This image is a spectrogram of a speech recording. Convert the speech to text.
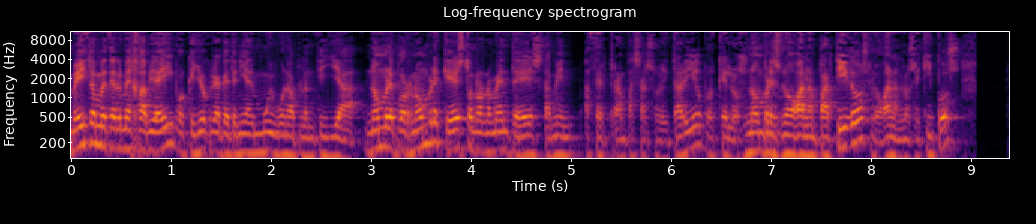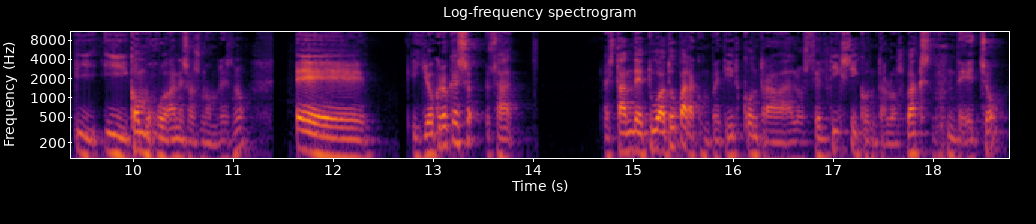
Me hizo meterme Javi ahí porque yo creía que tenían muy buena plantilla, nombre por nombre, que esto normalmente es también hacer trampas al solitario, porque los nombres no ganan partidos, lo ganan los equipos, y, y cómo juegan esos nombres, ¿no? Eh, y yo creo que eso, o sea, están de tú a tú para competir contra los Celtics y contra los Bucks. De hecho,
